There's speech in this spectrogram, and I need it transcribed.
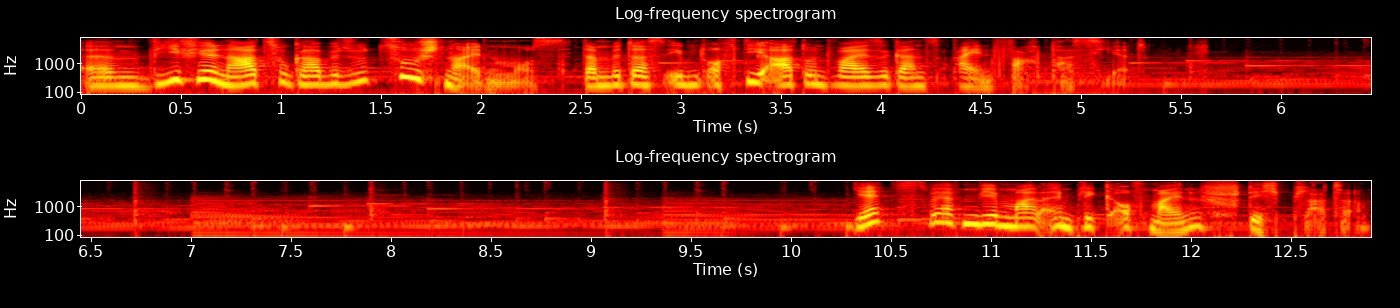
ähm, wie viel Nahtzugabe du zuschneiden musst, damit das eben auf die Art und Weise ganz einfach passiert. Jetzt werfen wir mal einen Blick auf meine Stichplatte.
